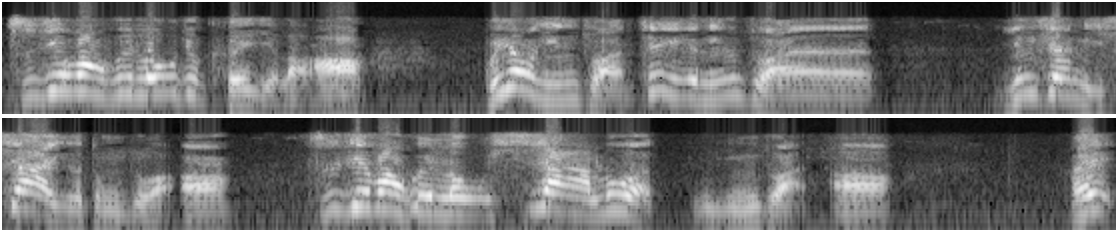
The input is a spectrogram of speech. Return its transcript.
直接往回搂就可以了啊！不要拧转，这个拧转影响你下一个动作啊！直接往回搂，下落拧转啊！哎，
